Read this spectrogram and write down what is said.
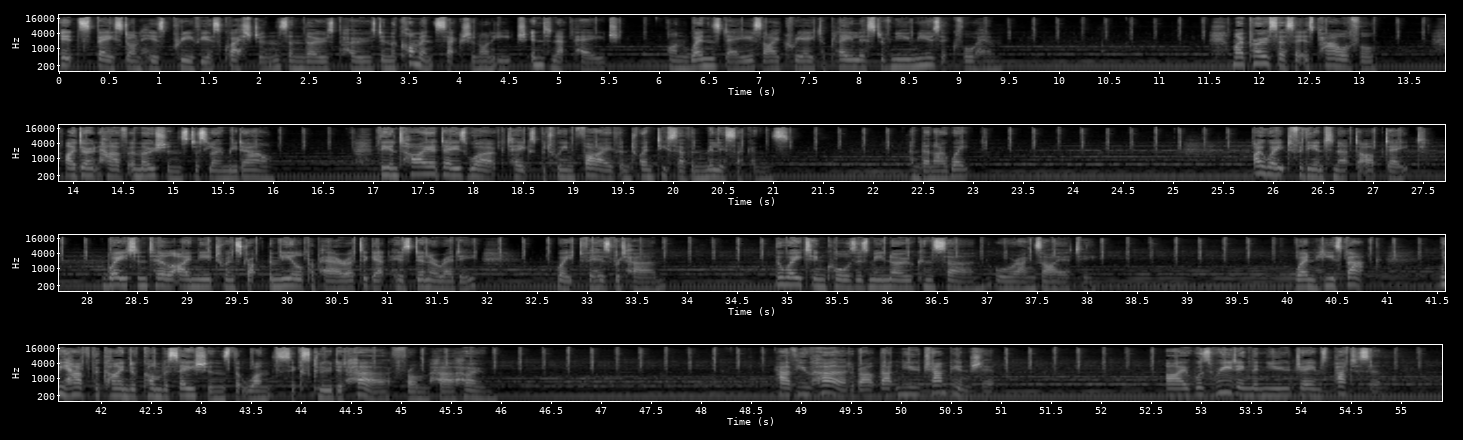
It's based on his previous questions and those posed in the comments section on each internet page. On Wednesdays, I create a playlist of new music for him. My processor is powerful. I don't have emotions to slow me down. The entire day's work takes between 5 and 27 milliseconds. and then I wait. I wait for the internet to update. Wait until I need to instruct the meal preparer to get his dinner ready. Wait for his return. The waiting causes me no concern or anxiety. When he's back, we have the kind of conversations that once excluded her from her home. Have you heard about that new championship? I was reading the new James Patterson.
